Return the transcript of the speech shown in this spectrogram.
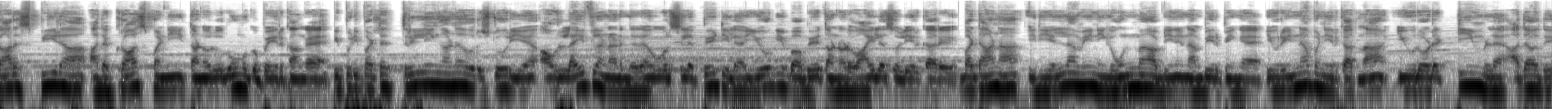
காரை ஸ்பீடா அதை கிராஸ் பண்ணி தன்னோட ரூமுக்கு போயிருக்காங்க. இப்படிப்பட்ட த்ரில்லிங்கான ஒரு ஸ்டோரியை அவர் லைஃப்ல நடந்ததை ஒரு சில பேட்டியில யோகி பாபுவே தன்னோட வாயில சொல்லியிருக்காரு. பட் ஆனா இது எல்லாமே நீங்க உண்மை அப்படின்னு நம்பியிருப்பீங்க. இவர் என்ன பண்ணியிருக்காருன்னா இவரோட டீம்ல அதாவது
